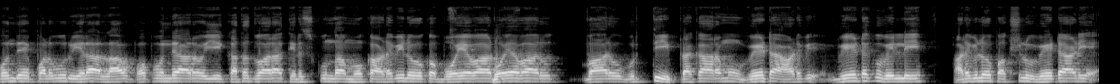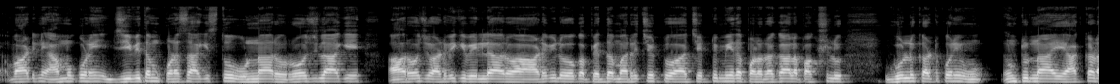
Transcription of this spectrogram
పొందే పలువురు ఎలా లాభ పొందారో ఈ కథ ద్వారా తెలుసుకుందాం. ఒక అడవిలో ఒక బోయవారు బోయవారు వారు వృత్తి ప్రకారము వేట అడవి వేటకు వెళ్ళి అడవిలో పక్షులు వేటాడి వాటిని అమ్ముకుని జీవితం కొనసాగిస్తూ ఉన్నారు. రోజులాగే ఆ రోజు అడవికి వెళ్ళారు. ఆ అడవిలో ఒక పెద్ద మర్రి చెట్టు ఆ చెట్టు మీద పలు రకాల పక్షులు గూళ్ళు కట్టుకొని ఉంటున్నాయి. అక్కడ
